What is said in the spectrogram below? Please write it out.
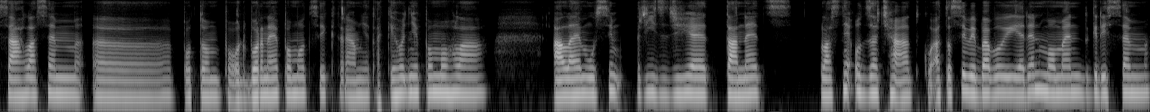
Sáhla jsem uh, potom po odborné pomoci, která mě taky hodně pomohla, ale musím říct, že tanec vlastně od začátku, a to si vybavuji jeden moment, kdy jsem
